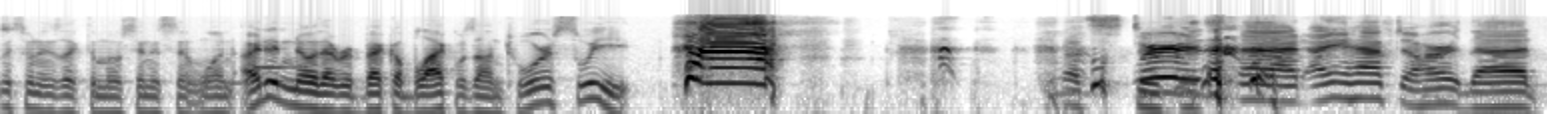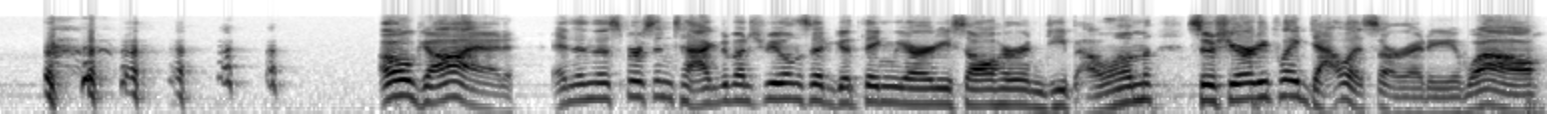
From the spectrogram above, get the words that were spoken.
this one is like the most innocent one. I didn't know that Rebecca Black was on tour. Sweet. That's stupid. Where is that? I have to heart that. Oh God. And then this person tagged a bunch of people and said, "Good thing we already saw her in Deep Ellum." So she already played Dallas already. Wow.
